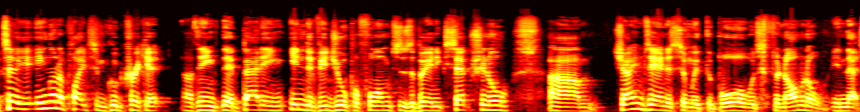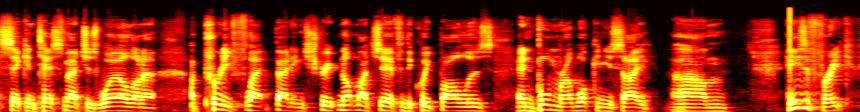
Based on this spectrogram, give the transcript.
I tell you, England have played some good cricket. I think their batting individual performances have been exceptional. Um, James Anderson with the ball was phenomenal in that second test match as well on a, a, pretty flat batting strip. Not much there for the quick bowlers. And Bumrah, what can you say? Um, he's a freak.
